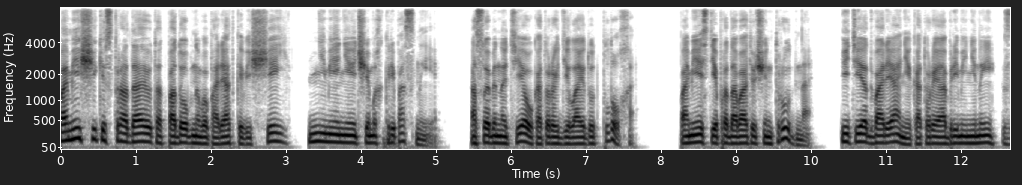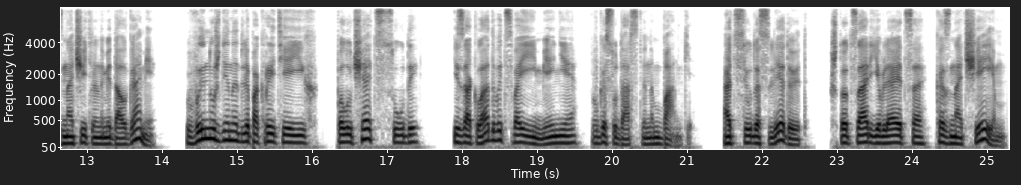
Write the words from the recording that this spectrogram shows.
Помещики страдают от подобного порядка вещей не менее, чем их крепостные, особенно те, у которых дела идут плохо. Поместье продавать очень трудно, и те дворяне, которые обременены значительными долгами, вынуждены для покрытия их получать суды и закладывать свои имения в государственном банке. Отсюда следует, что царь является казначеем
